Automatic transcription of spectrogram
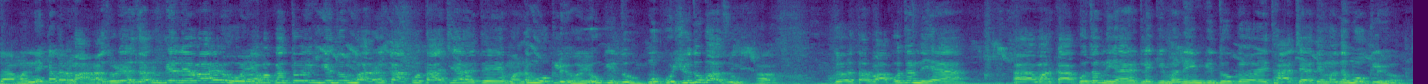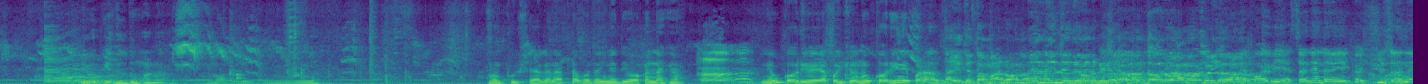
ના મને ખબર. મારા જોડે હજાર રૂપિયા લેવા આવ્યો એ વખત તો એમ કીધું મારે કાકો તાચ્યા હોય તે મને મોકલ્યો હોય. એવું કીધું. હું પૂછ્યું તું પાછું. હા. તો તાર બાપો છે ને આ મારા કાકો છે ને આયા? એટલે કે મને એમ કીધું કે એ થાચે તે મને મોકલ્યો. એવું કીધું તું મને. મને પૂછ્યા કે આટલા બધા એને દેવા કરી નાખ્યો? ને હું કર્યું યાર પૈસા નું કરી ને પણ આવતા એ તો તમારું નામ નહીં જતો. કોઈ વ્યસન ને નહીં કશું છે ને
